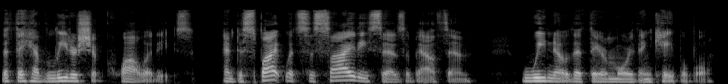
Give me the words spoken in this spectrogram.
that they have leadership qualities. And despite what society says about them, we know that they are more than capable.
